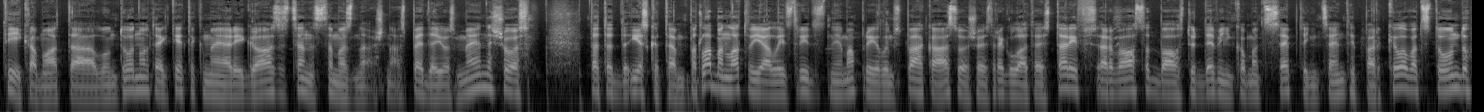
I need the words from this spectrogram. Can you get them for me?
tīkamu attēlu, un to noteikti ietekmē arī gāzes cenas samazināšanās pēdējos mēnešos. Tātad ieskatām, pat labam Latvijā līdz 30. aprīlim spēkā esošais regulētais tarifs ar valsts atbalstu ir 9,7 centi par kilovatstundu.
